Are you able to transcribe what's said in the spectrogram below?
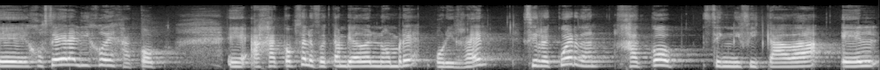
Eh, José era el hijo de Jacob. Eh, a Jacob se le fue cambiado el nombre por Israel. Si recuerdan, Jacob significaba el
